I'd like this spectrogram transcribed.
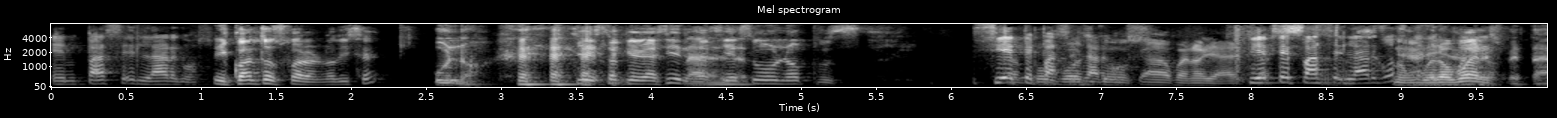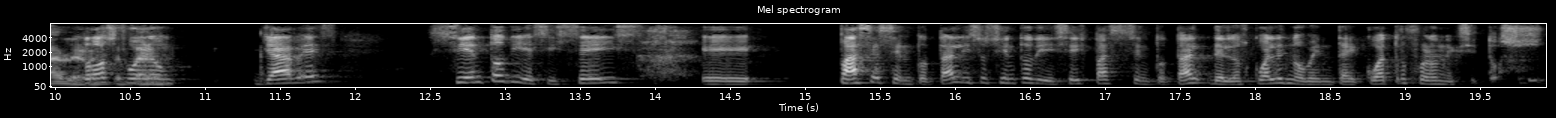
en pases largos. ¿Y cuántos fueron, no dice? Uno. Sí, es lo que iba a decir. Nada, si es uno, pues. Siete tampoco pases como- largos. Ah, bueno, ya. Siete es- pases largos. Número bueno. Respetable, Dos respetable. fueron llaves, 116 eh, pases en total, hizo 116 pases en total, de los cuales 94 fueron exitosos.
